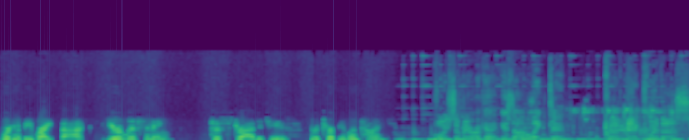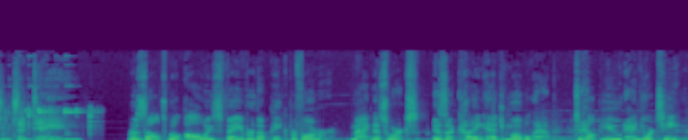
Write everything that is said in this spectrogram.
We're going to be right back. You're listening to Strategies for turbulent times. Voice America is on LinkedIn. Connect with us today. Results will always favor the peak performer. MagnusWorx is a cutting edge mobile app to help you and your team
